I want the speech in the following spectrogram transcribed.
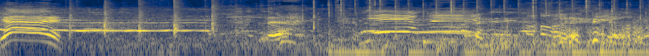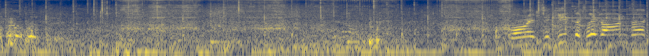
Yay! Yeah, man! Want me to keep the click on, Zach?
